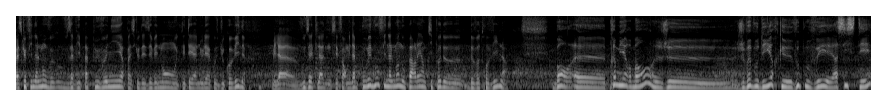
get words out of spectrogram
Parce que finalement, vous n'aviez pas pu venir parce que des événements ont été annulés à cause du Covid. Mais là, vous êtes là, donc c'est formidable. Pouvez-vous finalement nous parler un petit peu de, votre ville? Bon, euh, premièrement, je, veux vous dire que vous pouvez assister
